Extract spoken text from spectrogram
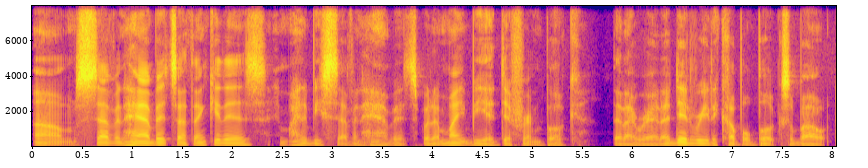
um, seven habits, I think it is. It might be seven habits, but it might be a different book that I read. I did read a couple books about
